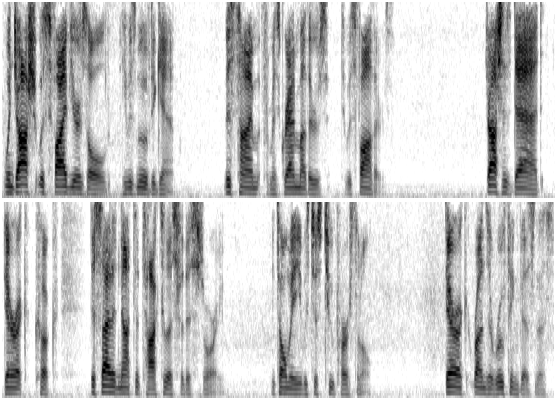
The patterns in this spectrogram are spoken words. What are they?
When Josh was five years old, he was moved again, this time from his grandmother's to his father's. Josh's dad, Derek Cook, decided not to talk to us for this story. He told me it was just too personal. Derek runs a roofing business.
